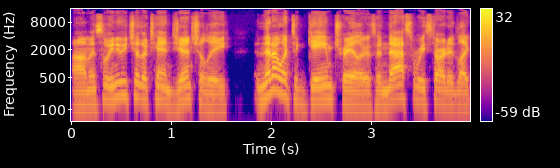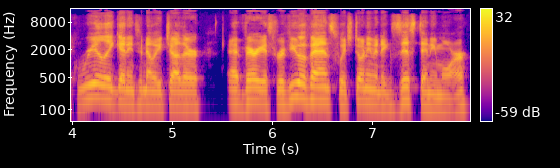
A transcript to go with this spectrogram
Um, and so we knew each other tangentially. And then I went to GameTrailers, and that's where we started like really getting to know each other at various review events, which don't even exist anymore.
